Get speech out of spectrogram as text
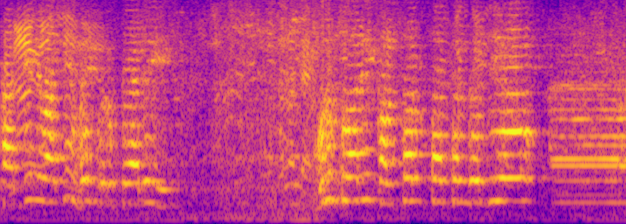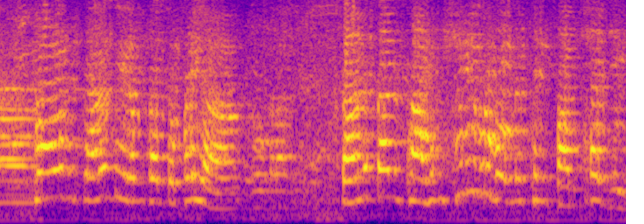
ਸਾਡੀ ਨਿਵਾਸੀ ਹੋਈ ਗੁਰੂ ਪਿਆਰੀ ਗੁਰਦੁਆਰੀ ਕਲਸਰ ਸਤਸੰਗ ਜੀਓ ਸੋਨ ਚਰਨ ਦੀ ਰਮਤਾ ਤੋਂ ਪਹਿਲਾਂ ਤਨ ਤਨ ਸਾਹਿਬ ਸ੍ਰੀ ਗੁਰੂ ਗੋਬਿੰਦ ਸਿੰਘ ਪਾਤਸ਼ਾਹ ਜੀ,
